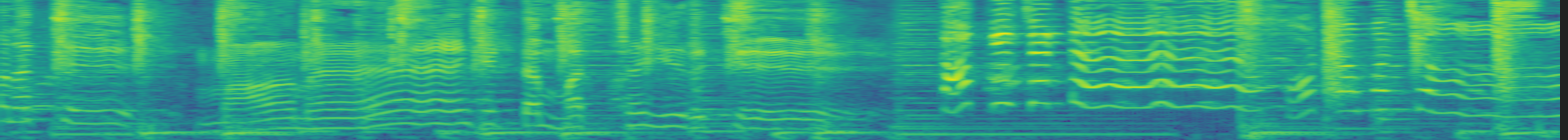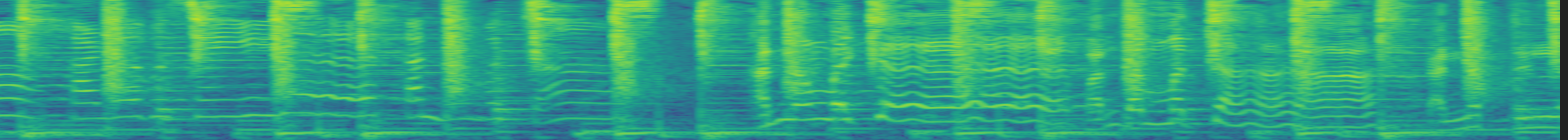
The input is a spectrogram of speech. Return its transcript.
உனக்கு. மாம கிட்ட மச்ச இருக்கு கண்ணம் வைக்க வந்த மச்சான் கண்ணத்துல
